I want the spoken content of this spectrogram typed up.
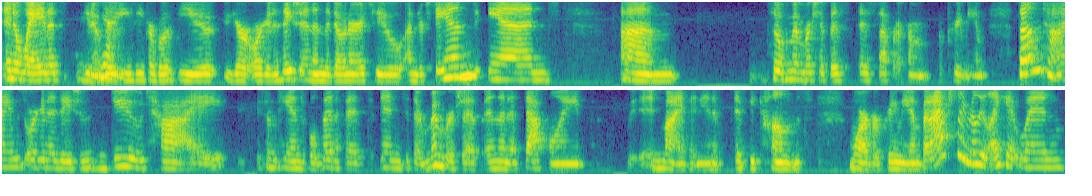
in a way that's you know yeah. very easy for both you your organization and the donor to understand and um, so membership is, is separate from a premium sometimes organizations do tie some tangible benefits into their membership and then at that point in my opinion it, it becomes more of a premium. But i actually really like it when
